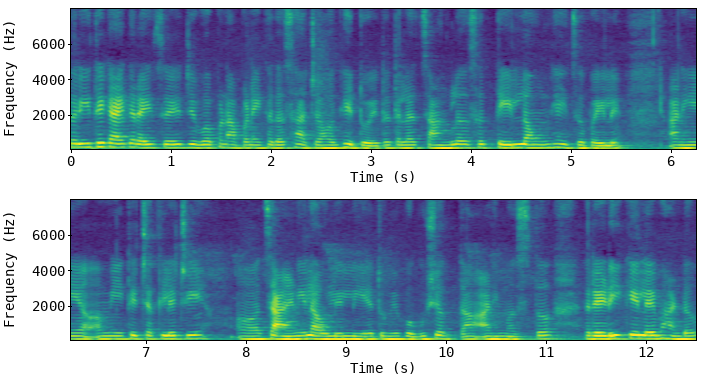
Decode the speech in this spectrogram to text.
तर इथे काय करायचं आहे जेव्हा पण आपण एखादा साचा घेतोय तर त्याला चांगलं असं तेल लावून घ्यायचं पहिले. आणि मी इथे चकल्याची चाळणी लावलेली आहे. तुम्ही बघू शकता. आणि मस्त रेडी केलं आहे भांडं.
